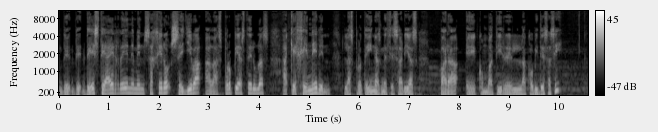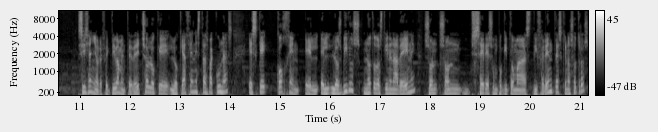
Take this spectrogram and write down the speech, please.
de- de- de este ARN mensajero se lleva a las propias células a que generen las proteínas necesarias para eh, combatir el- la COVID. ¿Es así? Sí, señor, efectivamente. De hecho, lo que, lo que hacen estas vacunas es que cogen el, el- los virus, no todos tienen ADN, son, son seres un poquito más diferentes que nosotros,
